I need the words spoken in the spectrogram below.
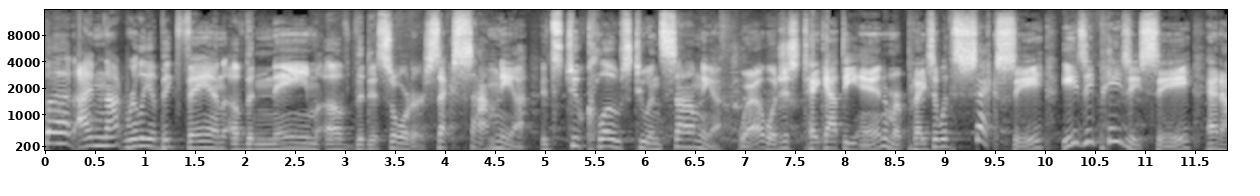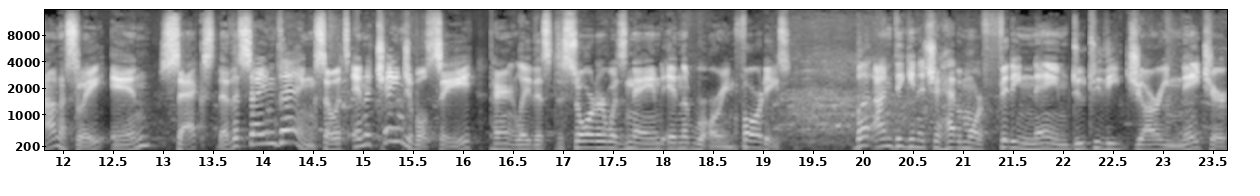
but I'm not really a big fan of the name of the disorder, sexsomnia. It's too close to insomnia. Well, we'll just take out the N and replace it with sex, see? Easy peasy, see? And honestly, in, sex, they're the same thing, so it's interchangeable, see? Apparently, this disorder was named in the roaring 40s. But I'm thinking it should have a more fitting name due to the jarring nature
